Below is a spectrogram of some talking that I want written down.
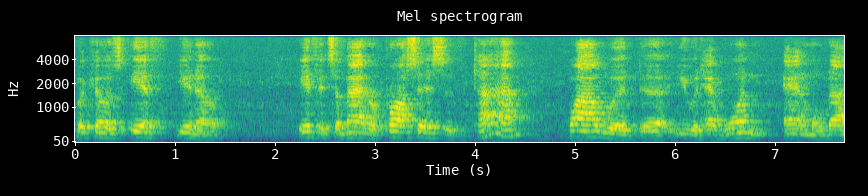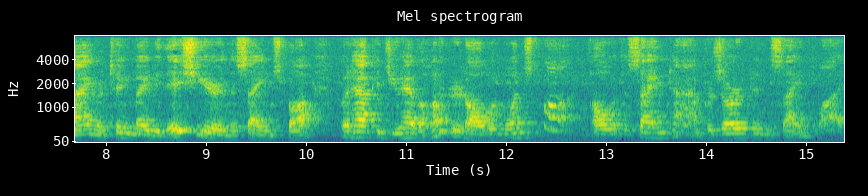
Because if, you know, if it's a matter of process of time, why would uh, you would have one animal dying or two maybe this year in the same spot, but how could you have a hundred all in one spot, all at the same time, preserved in the same place?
